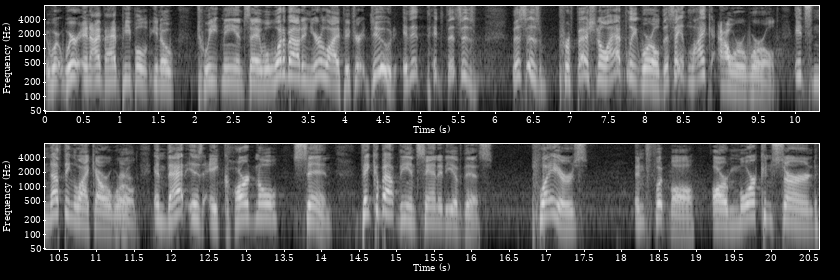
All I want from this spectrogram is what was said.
We're, we're and I've had people, you know, tweet me and say, "Well, what about in your life? If you're, dude, it, it, this is this is professional athlete world. This ain't like our world. It's nothing like our world, and that is a cardinal sin. Think about the insanity of this. Players in football are more concerned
